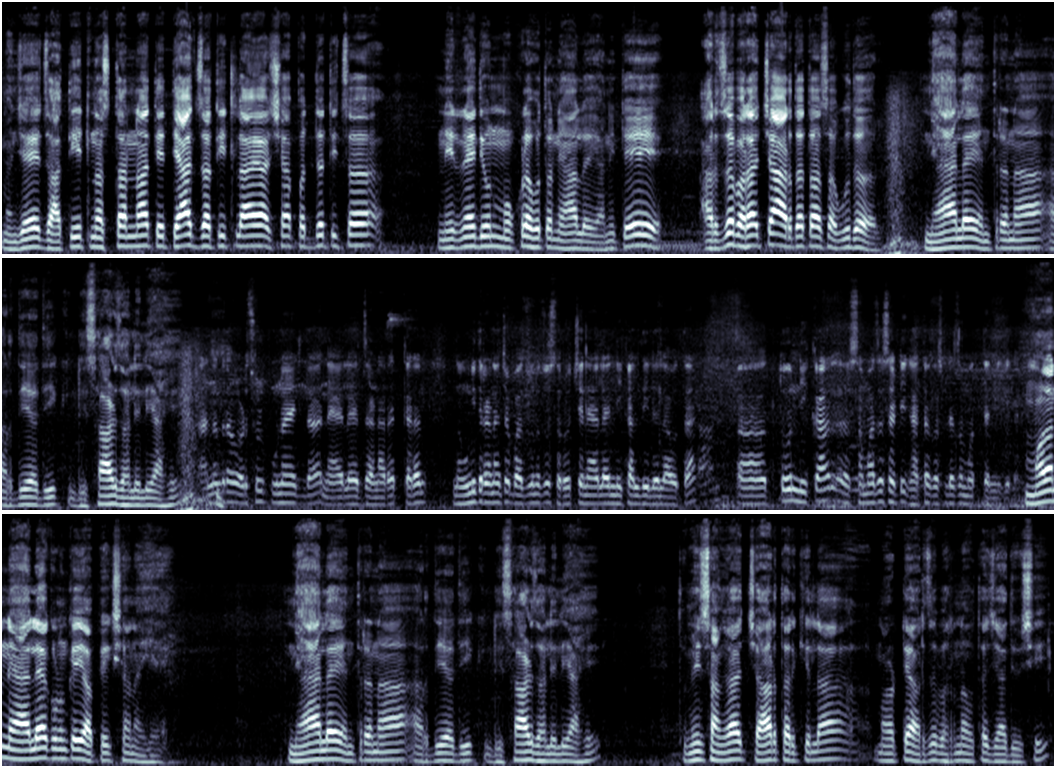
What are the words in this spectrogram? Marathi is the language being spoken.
म्हणजे जातीत नसताना ते त्याच जातीतला आहे अशा पद्धतीचं निर्णय देऊन मोकळं होतं न्यायालय. आणि ते अर्ज भराच्या अर्धा तास अगोदर न्यायालय यंत्रणा अर्धी अधिक ढिसाळ झालेली आहे. आनंदराव अडसूळ पुन्हा एकदा न्यायालयात जाणार आहेत कारण नवनीत राणाच्या बाजूने जो सर्वोच्च न्यायालयाने निकाल दिलेला होता तो निकाल समाजासाठी घातक असल्याचं मत त्यांनी केलं मला न्यायालयाकडून काही अपेक्षा नाही आहे. न्यायालय यंत्रणा अर्धी अधिक ढिसाळ झालेली आहे. तुम्ही सांगा चार तारखेला मला वाटते अर्ज भरणं होतं ज्या दिवशी.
